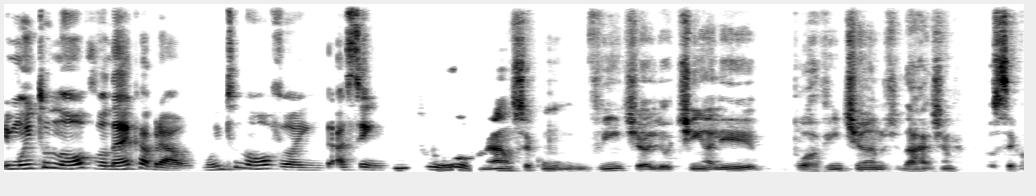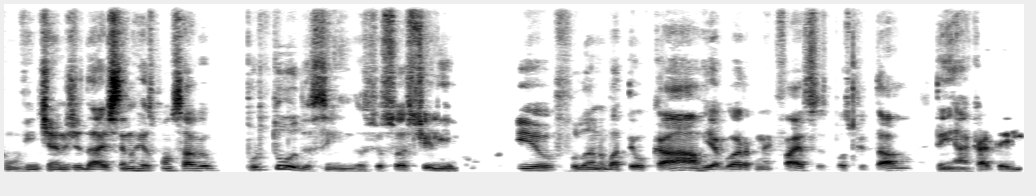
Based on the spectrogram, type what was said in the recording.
E muito novo, né, Cabral? Muito novo ainda, assim. Muito novo, né? Você com 20, eu tinha ali, porra, 20 anos de idade, né? Você com 20 anos de idade sendo responsável por tudo, assim, as pessoas te ligam e o fulano bateu o carro, e agora como é que faz? Você para o hospital, tem a carteirinha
